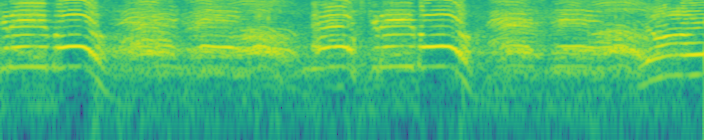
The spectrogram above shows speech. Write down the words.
krimo! Es krimo! Es krimo! Es krimo! Yoi!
